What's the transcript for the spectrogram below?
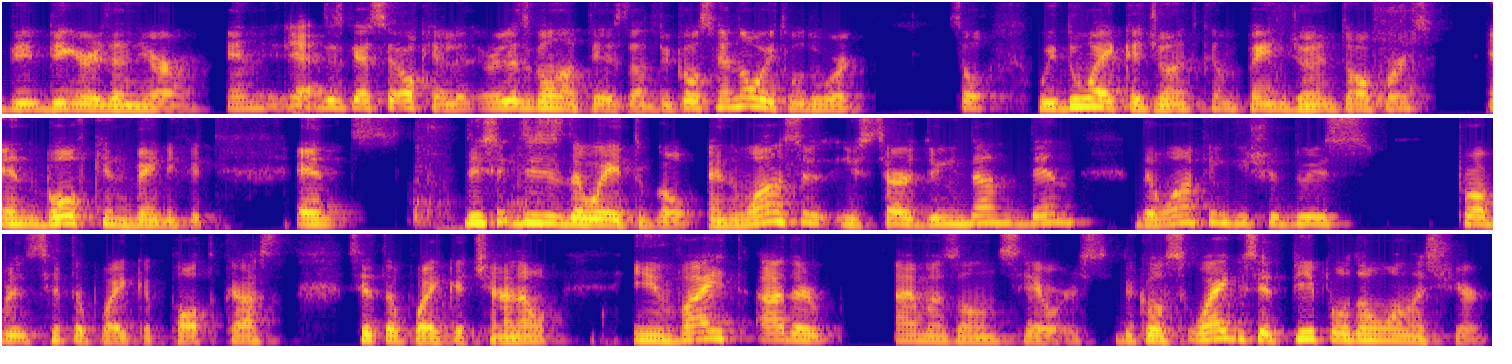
be bigger than you are. And yeah. this guy said, okay, let, let's go and test that because I know it would work. So we do like a joint campaign, joint offers, and both can benefit. And this this is the way to go. And once you start doing that, then the one thing you should do is probably set up like a podcast, set up like a channel, invite other Amazon sellers because, like you said, people don't want to share.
